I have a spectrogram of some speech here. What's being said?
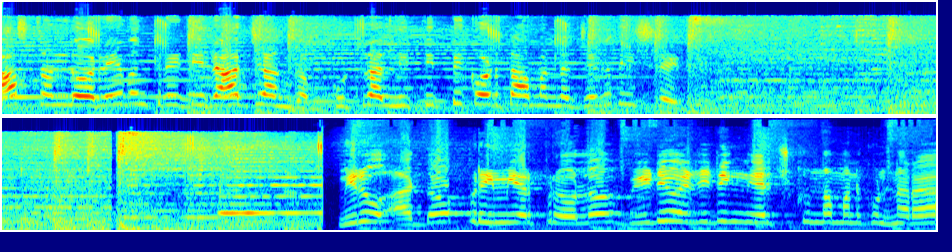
రాష్ట్రంలో రేవంత్ రెడ్డి రాజ్యాంగం. కుట్రల్ని తిప్పికొడతామన్న జగదీష్ రెడ్డి. మీరు అడో ప్రీమియర్ ప్రోలో వీడియో ఎడిటింగ్ నేర్చుకుందాం అనుకుంటున్నారా?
